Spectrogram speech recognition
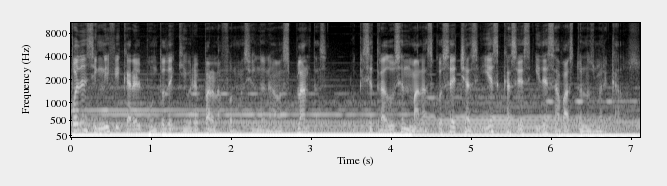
pueden significar el punto de quiebre para la formación de nuevas plantas, lo que se traduce en malas cosechas y escasez y desabasto en los mercados.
